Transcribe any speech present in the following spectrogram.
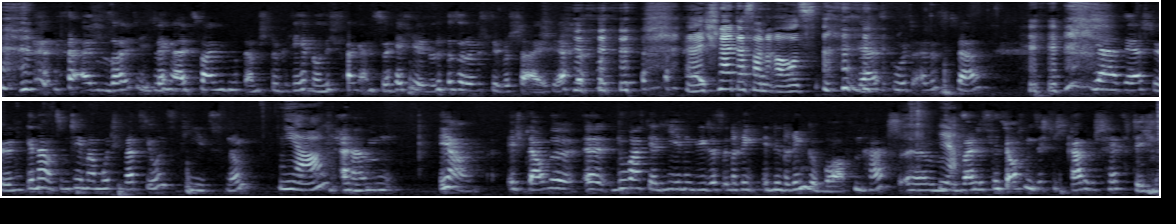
also sollte ich länger als zwei Minuten am Stück reden und ich fange an zu hecheln oder so, dann wisst ihr Bescheid. Ja, ja ich schneide das dann raus. ja, ist gut, alles klar. Ja, sehr schön. Genau, zum Thema Motivationstiefs. Ne? Ja. Ähm, ja, ich glaube, äh, du warst ja diejenige, die das in, in den Ring geworfen hat, ähm, ja. weil es dich offensichtlich gerade beschäftigt.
